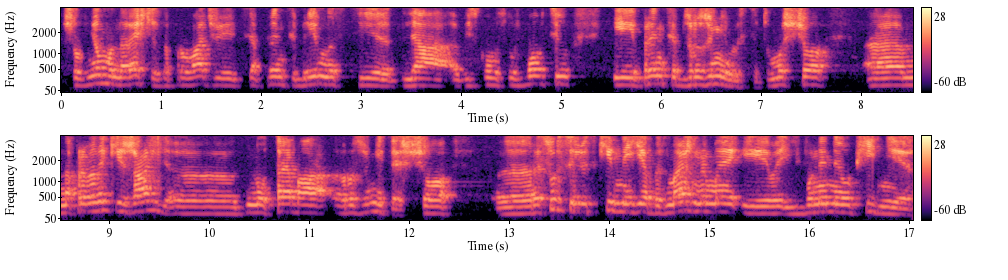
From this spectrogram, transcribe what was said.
що в ньому нарешті запроваджується принцип рівності для військовослужбовців і принцип зрозумілості, тому що е, на превеликий жаль, е, ну треба розуміти, що ресурси людські не є безмежними і вони необхідні е,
